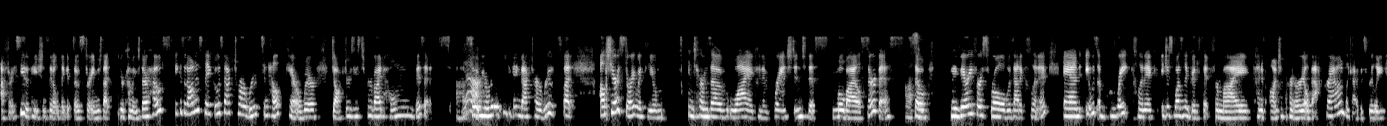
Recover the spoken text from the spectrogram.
after I see the patients, they don't think it's so strange that you're coming to their house because it honestly it goes back to our roots in healthcare where doctors used to provide home visits. Uh, yeah. So we are really getting back to our roots. But I'll share a story with you in terms of why I kind of branched into this mobile service. Awesome. So my very first role was at a clinic and it was a great clinic. It just wasn't a good fit for my kind of entrepreneurial background. Like i was really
